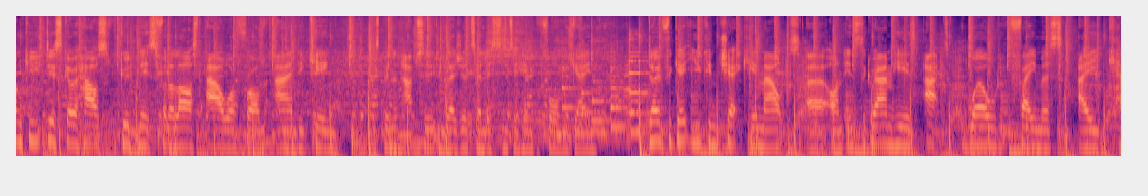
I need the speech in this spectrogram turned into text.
funky disco house goodness for the last hour from Andi King. It's been an absolute pleasure to listen to him perform again. Don't forget you can check him out uh, on Instagram. He is at World Famous AK,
